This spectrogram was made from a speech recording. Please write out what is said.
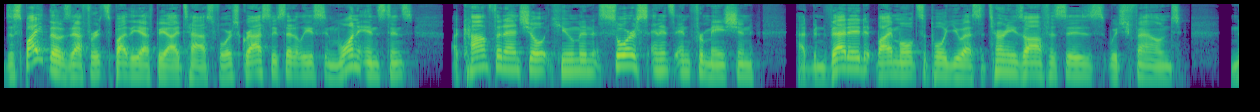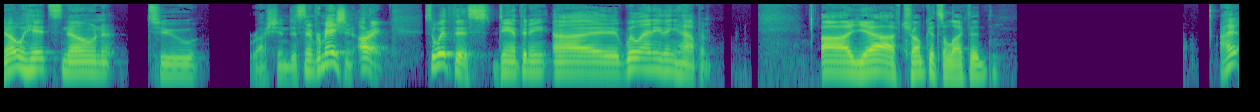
despite those efforts by the FBI task force, Grassley said at least in one instance, a confidential human source and its information had been vetted by multiple U.S. attorneys' offices, which found no hits known to Russian disinformation. All right. So, with this, D'Anthony, uh, will anything happen? Uh, yeah, if Trump gets elected, I,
